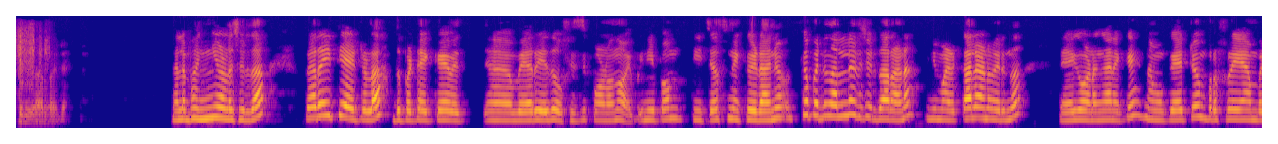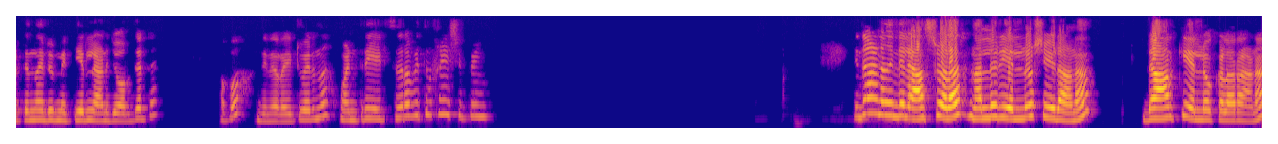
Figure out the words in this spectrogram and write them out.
ചുരിദാർ വരിക നല്ല ഭംഗിയുള്ള ചുരിദാർ. വെറൈറ്റി ആയിട്ടുള്ള ദുപ്പട്ടയൊക്കെ വെയർ ചെയ്ത് ഓഫീസിൽ പോകണമെന്നോ ഇനിയിപ്പം ടീച്ചേഴ്സിനൊക്കെ ഇടാനോ ഒക്കെ പറ്റും നല്ലൊരു ചുരിദാറാണ്. ഇനി മഴക്കാലമാണ് വരുന്നത്. വേഗം ഉണങ്ങാനൊക്കെ നമുക്ക് ഏറ്റവും പ്രിഫർ ചെയ്യാൻ പറ്റുന്ന ഒരു മെറ്റീരിയലാണ് ജോർജറ്റ്. അപ്പോൾ ഇതിന് റേറ്റ് വരുന്നത് one three eight zero with free shipping ഇതാണ് അതിന്റെ ലാസ്റ്റ് കളർ നല്ലൊരു യെല്ലോ ആണ്. ഡാർക്ക് യെല്ലോ കളറാണ്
